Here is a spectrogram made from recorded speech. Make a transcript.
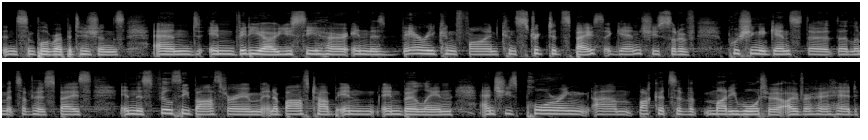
in simple repetitions. And in video, you see her in this very confined, constricted space. Again, she's sort of pushing against the, the limits of her space in this filthy bathroom in a bathtub in, in Berlin, and she's pouring um, buckets of muddy water over her head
